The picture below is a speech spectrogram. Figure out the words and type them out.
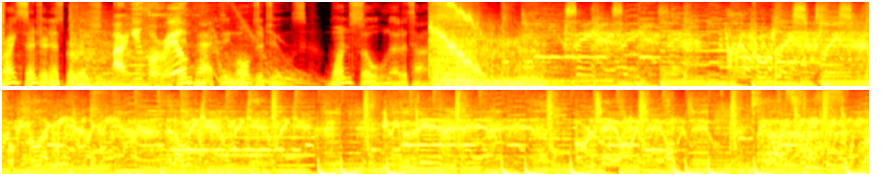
Christ centered inspiration. Are you for real? Impacting multitudes, one soul at a time. See, see, see. I come from a place, place where people like me, like me, they don't make it, don't make it, don't make it. You either dead or in jail. See no in between.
